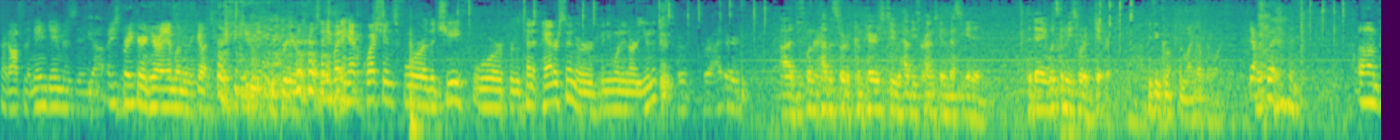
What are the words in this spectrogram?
I'd offer the name game as the uh, icebreaker, and here I am under the gun. Does anybody have questions for the chief or for Lieutenant Patterson or anyone in our unit? For, for either, uh, just wondering how this sort of compares to how these crimes get investigated today. What's going to be sort of different? You can come up to the mic. Yeah. um,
